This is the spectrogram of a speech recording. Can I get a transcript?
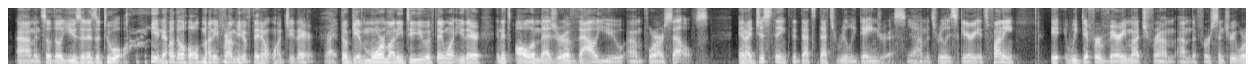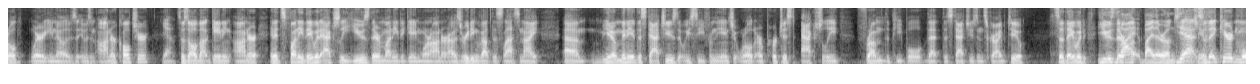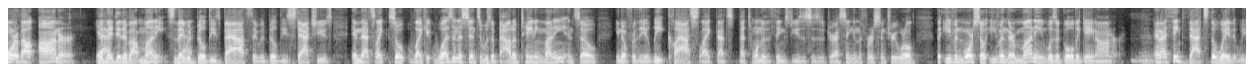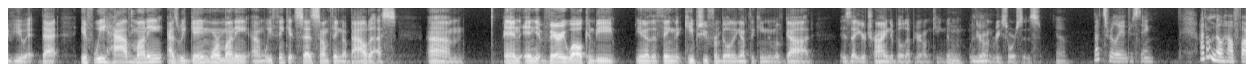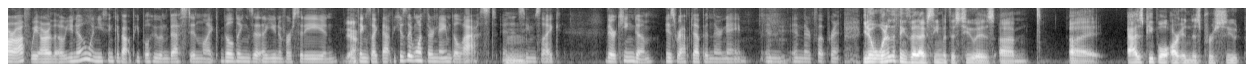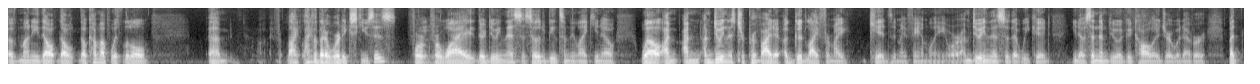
um, and so they'll use it as a tool. you know, they'll hold money from you if they don't want you there. Right. They'll give more money to you if they want you there, and it's all a measure of value um, for ourselves. And I just think that that's that's really dangerous. Yeah. Um, it's really scary. It's funny. It, we differ very much from um, the first century world, where you know it was, it was an honor culture. Yeah. So it's all about gaining honor, and it's funny they would actually use their money to gain more honor. I was reading about this last night. Um, you know, many of the statues that we see from the ancient world are purchased actually from the people that the statues inscribed to. So they would use their by, by their own yeah, so they cared more about honor Yeah. than they did about money. So they Yeah. would build these baths, they would build these statues, and that's like so like it was in a sense it was about obtaining money, and so you know for the elite class like that's that's one of the things Jesus is addressing in the first century world. But even more so, even their money was a goal to gain honor, and I think that's the way that we view it. That if we have money, as we gain more money, um, we think it says something about us and and it very well can be you know the thing that keeps you from building up the kingdom of God is that you're trying to build up your own kingdom with your own resources. yeah. That's really interesting. I don't know how far off we are, though. You know, when you think about people who invest in like buildings at a university and, Yeah. and things like that, because they want their name to last, and it seems like their kingdom is wrapped up in their name and in their footprint. You know, one of the things that I've seen with this too is, um, uh, as people are in this pursuit of money, they'll they'll they'll come up with little, um, for lack, lack of a better word, excuses for mm-hmm. for why they're doing this. And so it'll be something like, you know, well, I'm I'm I'm doing this to provide a, a good life for my kids and my family, or I'm doing mm-hmm. this so that we could, you know, send them to a good college or whatever. But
